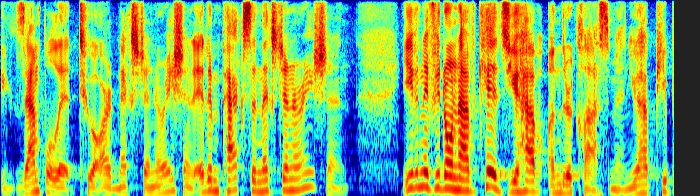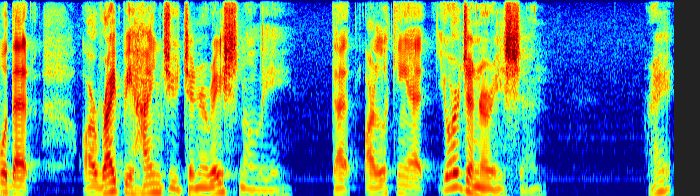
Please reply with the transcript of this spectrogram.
example it to our next generation, it impacts the next generation. Even if you don't have kids, you have underclassmen, you have people that are right behind you generationally that are looking at your generation, right?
